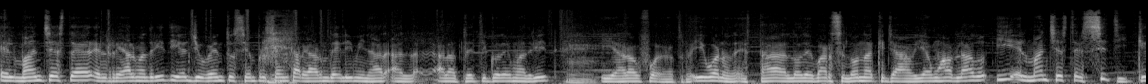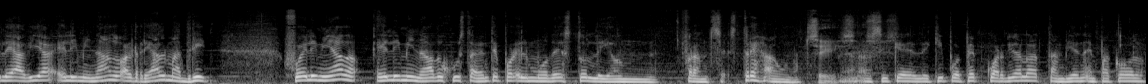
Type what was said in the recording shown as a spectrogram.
el Manchester, el Real Madrid y el Juventus siempre se encargaron de eliminar al, al Atlético de Madrid Mm. y ahora fue otro. Y bueno, está lo de Barcelona que ya habíamos hablado y el Manchester City que le había eliminado al Real Madrid. Fue eliminado, eliminado justamente por el modesto León francés, 3 a 1. Sí, sí, Así que el equipo de Pep Guardiola también empacó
